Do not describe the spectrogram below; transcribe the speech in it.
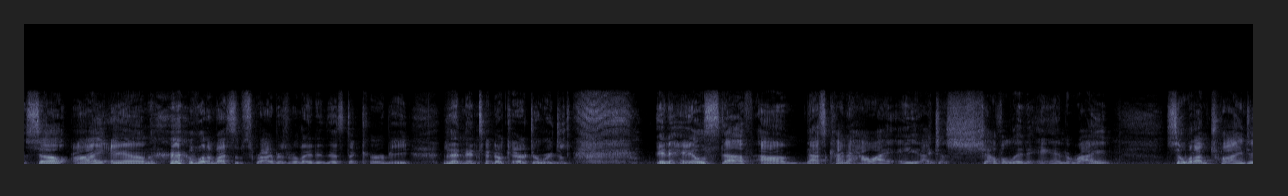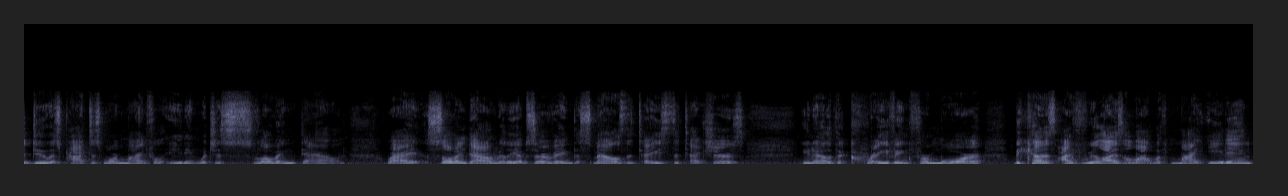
So I am, one of my subscribers related this to Kirby, the Nintendo character where just inhales stuff. Um, that's kind of how I ate. I just shovel it in, right? So what I'm trying to do is practice more mindful eating, which is slowing down, right? Slowing down, really observing the smells, the tastes, the textures, you know, the craving for more, because I've realized a lot with my eating,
